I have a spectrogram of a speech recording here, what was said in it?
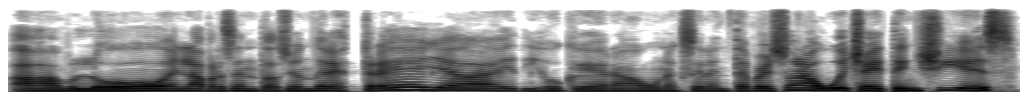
habló en la presentación de la estrella y dijo que era una excelente persona, which I think she is.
